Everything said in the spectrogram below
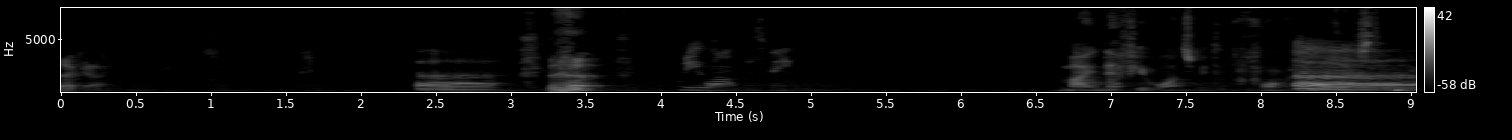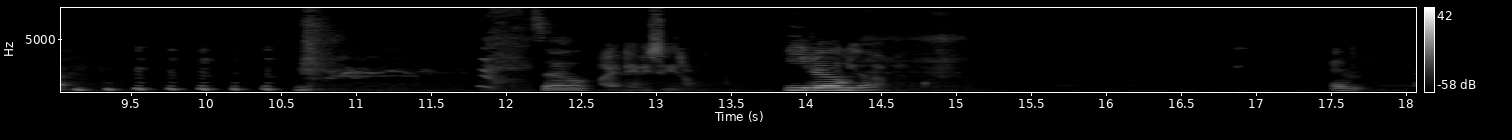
that guy. Uh, What do you want with me? My nephew wants me to perform at the festival. uh, So, My name is Iro. Ito. Ito? I'm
